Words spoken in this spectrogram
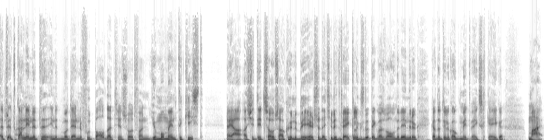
Het, het kan in het, eh, in het moderne voetbal dat je een soort van je momenten kiest. Nou ja, als je dit zo zou kunnen beheersen, dat je dit wekelijks doet. Ik was wel onder de indruk. Ik had natuurlijk ook midweeks gekeken. Maar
